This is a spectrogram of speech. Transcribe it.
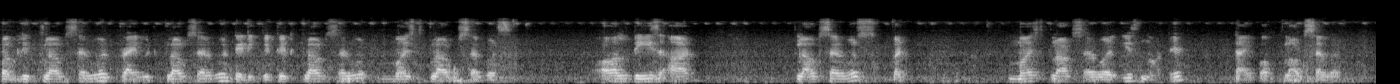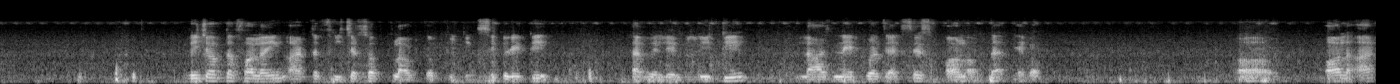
Public cloud server private cloud server dedicated cloud server merged cloud servers all these are cloud servers but merged cloud server is not a type of cloud server. Which of the following are the features of cloud computing? Security availability large network access all of the above. Uh, all are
